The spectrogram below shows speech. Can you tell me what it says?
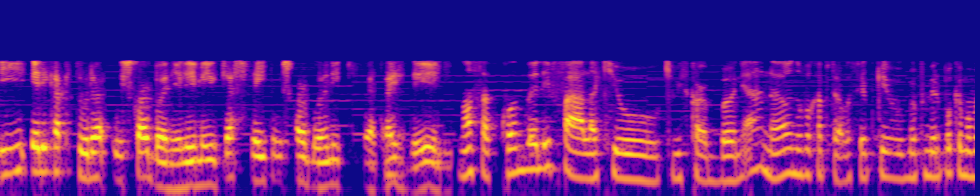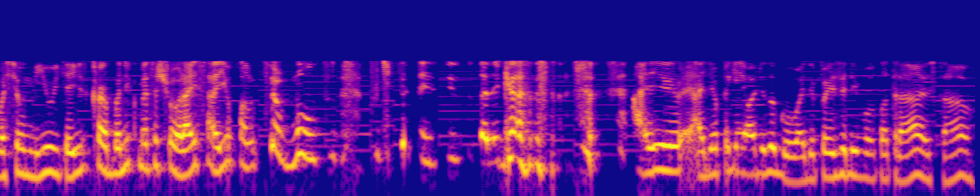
e ele captura o Scorbunny. Ele meio que aceita o Scorbunny que foi atrás dele. Nossa, quando ele fala que o, que o Scorbunny, ah não, não vou capturar você porque o meu primeiro Pokémon vai ser o Mew e aí o Scorbunny começa a chorar e sair, eu falo, seu monstro, por que você fez isso, tá ligado? Aí, aí eu peguei ódio do gol. Aí depois ele voltou atrás e tal.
